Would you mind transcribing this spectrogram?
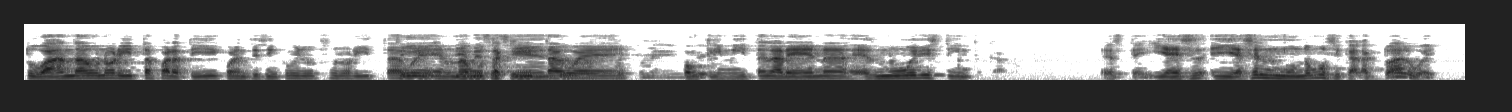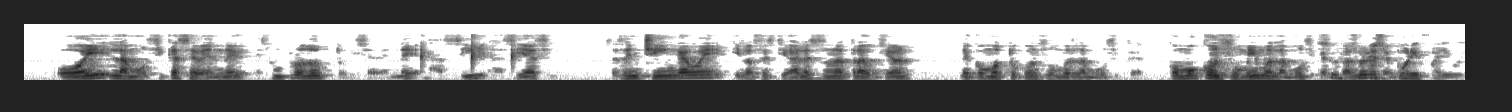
tu banda una horita para ti, 45 minutos, una horita, sí, güey, en una butaquita, güey con climita en la arena, es muy distinto, cabrón. Este, y es, y es el mundo musical actual, güey. Hoy la música se vende, es un producto, y se vende así, así, así. Se hacen chinga, güey, y los festivales es una traducción de cómo tú consumes la música, cómo consumimos la música Es un-. Spotify, güey.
